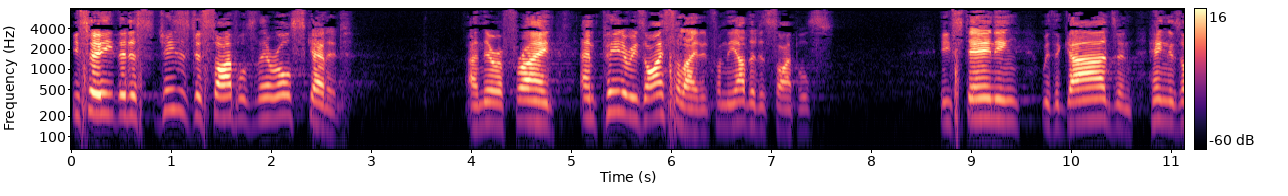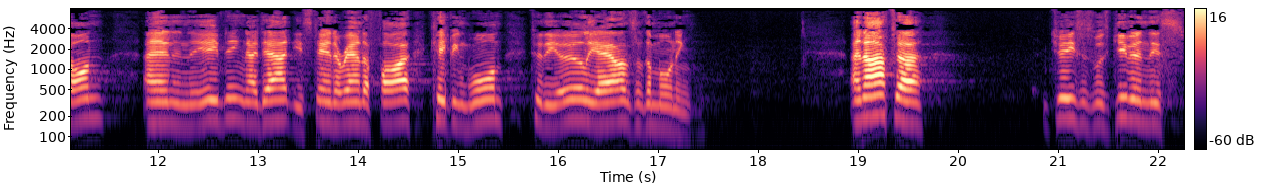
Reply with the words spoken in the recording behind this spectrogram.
You see, the, Jesus' disciples, they're all scattered and they're afraid. And Peter is isolated from the other disciples. He's standing with the guards and hangers on. And in the evening, no doubt, you stand around a fire, keeping warm to the early hours of the morning. And after Jesus was given this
